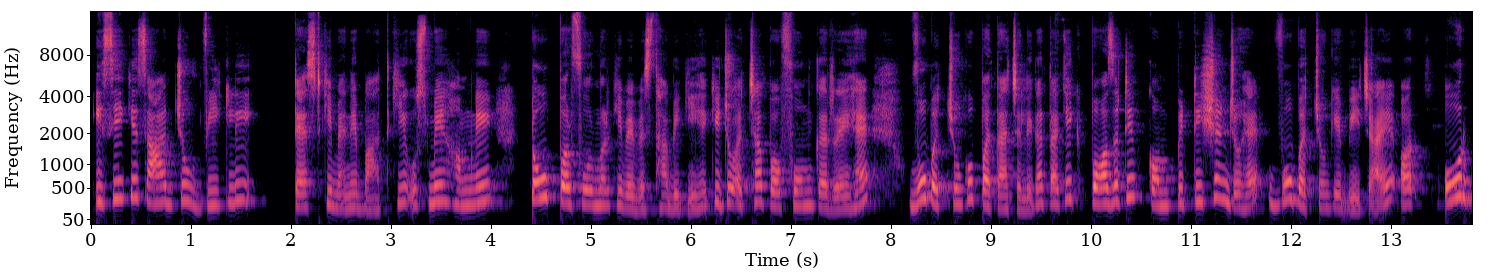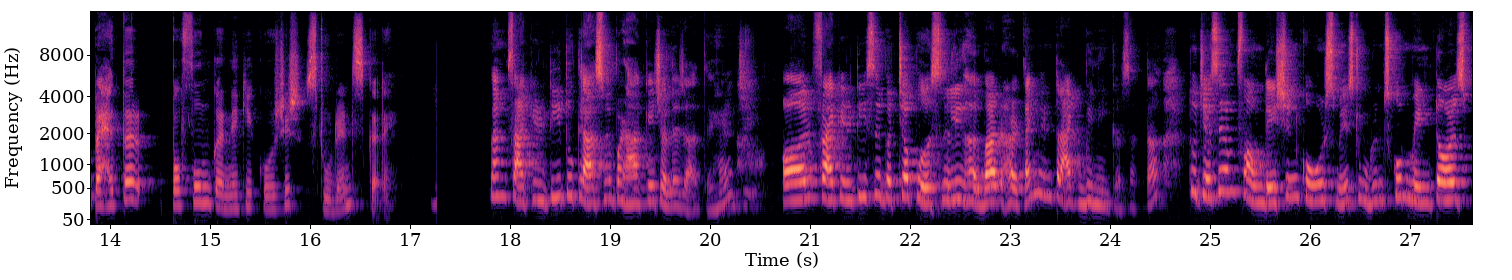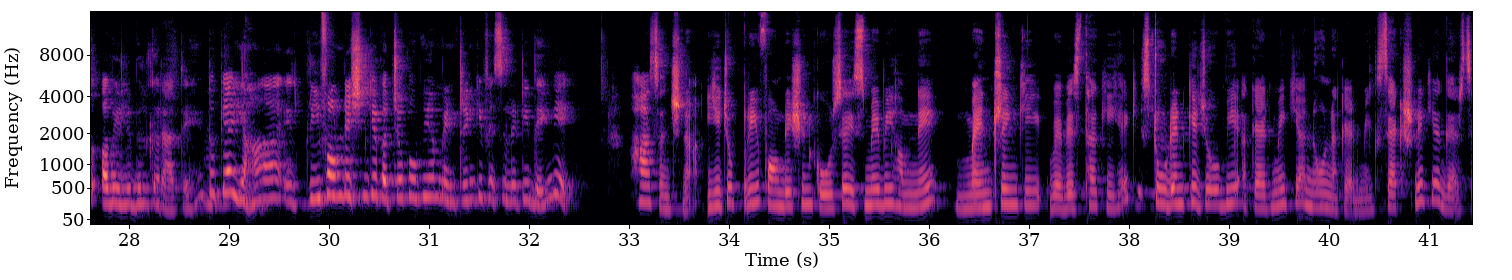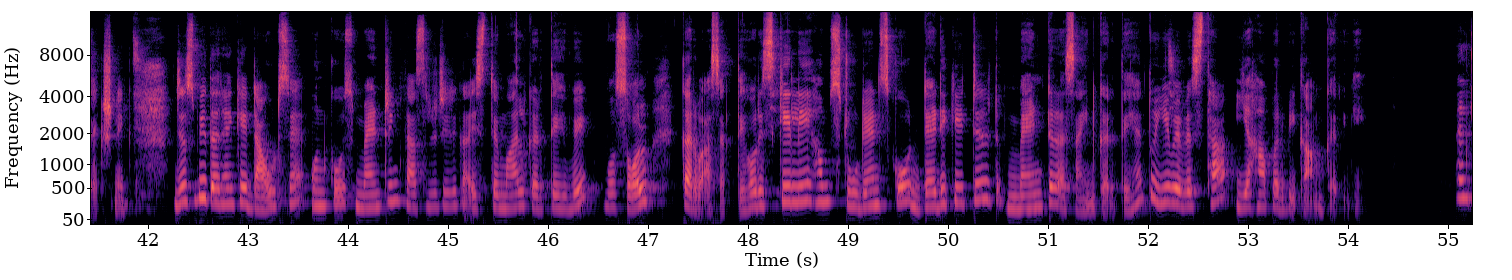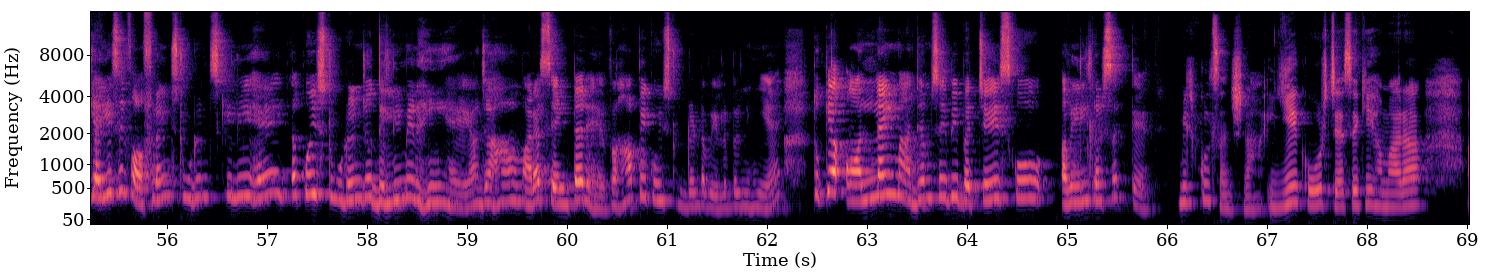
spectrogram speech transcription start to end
इसी के साथ जो वीकली टेस्ट की मैंने बात की, उसमें हमने टॉप परफॉर्मर की व्यवस्था भी की है कि जो अच्छा परफॉर्म कर रहे हैं वो बच्चों को पता चलेगा ताकि एक पॉजिटिव कंपटीशन जो है वो बच्चों के बीच आए और और बेहतर परफॉर्म करने की कोशिश स्टूडेंट्स करें। मैम फैकल्टी तो क्लास में पढ़ा के चले जाते हैं और फैकल्टी से बच्चा पर्सनली हर बार हर टाइम इंट्रैक्ट भी नहीं कर सकता। तो जैसे हम फाउंडेशन कोर्स में स्टूडेंट्स को मेंटर्स अवेलेबल कराते हैं तो हम्म। क्या यहाँ प्री फाउंडेशन के बच्चों को भी हम मेंटरिंग की फैसिलिटी देंगे? हाँ संजना, ये जो प्री फाउंडेशन कोर्स है, इसमें भी हमने मेंटरिंग की व्यवस्था की है कि स्टूडेंट के जो भी एकेडमिक या नॉन एकेडमिक शैक्षणिक या गैर शैक्षणिक, जिस भी तरह के डाउट्स हैं, उनको उस मेंटरिंग फैसिलिटी का इस्तेमाल करते हुए वो सॉल्व करवा सकते हैं। और इसके लिए हम स्टूडेंट्स को डेडिकेटेड मेंटर असाइन करते हैं तो ये व्यवस्था यहाँ पर भी काम करेगी। मैम क्या ये सिर्फ़ ऑफलाइन स्टूडेंट्स के लिए है या कोई स्टूडेंट जो दिल्ली में नहीं है या जहाँ हमारा सेंटर है वहाँ पे कोई स्टूडेंट अवेलेबल नहीं है? तो क्या ऑनलाइन माध्यम से भी बच्चे इसको अवेल कर सकते हैं? बिल्कुल संजना ये कोर्स जैसे कि हमारा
